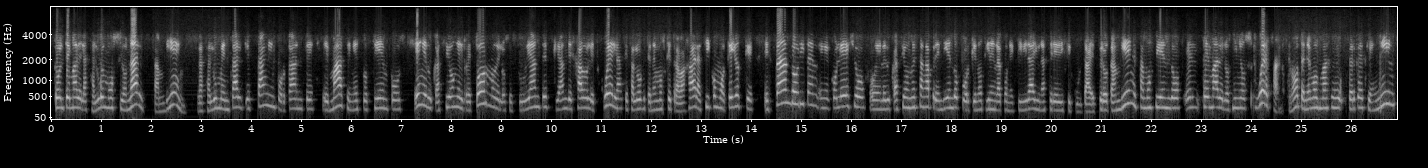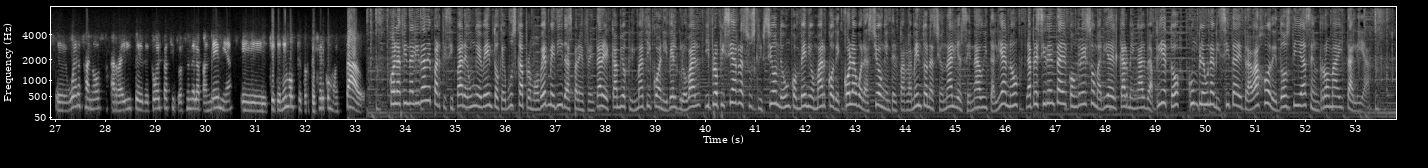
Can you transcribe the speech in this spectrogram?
todo el tema de la salud emocional también la salud mental que es tan importante más en estos tiempos, en educación, el retorno de los estudiantes que han dejado la escuela, que es algo que tenemos que trabajar, así como aquellos que estando ahorita en, el colegio o en la educación no están aprendiendo porque no tienen la conectividad y una serie de dificultades. Pero también estamos viendo el tema de los niños huérfanos, ¿no? Tenemos más de cerca de 100 mil eh, huérfanos a raíz de, toda esta situación de la pandemia eh, que tenemos que proteger como Estado. Con la finalidad de participar en un evento que busca promover medidas para enfrentar el cambio climático a nivel global y propiciar la suscripción de un convenio marco de colaboración entre el Parlamento Nacional y el Senado italiano, la presidenta del Congreso, María del Carmen Alba Prieto, cumple una visita de trabajo de dos días en Roma, Italia.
